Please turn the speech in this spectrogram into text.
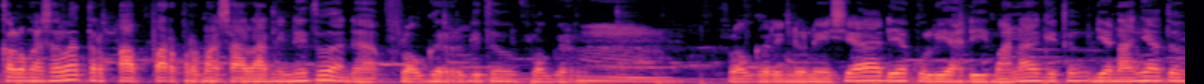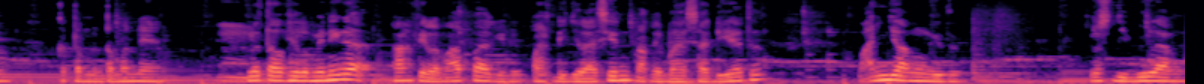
kalau nggak salah terpapar permasalahan ini tuh ada vlogger gitu, vlogger, Hmm, vlogger Indonesia dia kuliah di mana gitu, dia nanya tuh ke temen-temennya, hmm. lo tahu film ini nggak? Ah film apa gitu? Pas dijelasin pakai bahasa dia tuh panjang gitu. Terus dibilang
